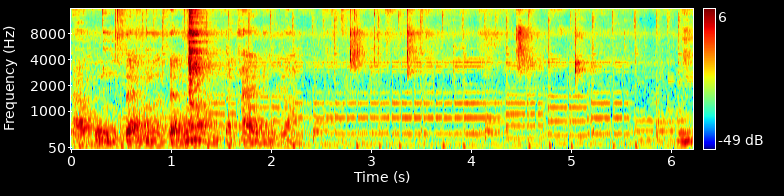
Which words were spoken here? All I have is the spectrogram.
ขากุ้งแซมมันก็แซมมันตะไคร่หนึ่งพี่น้องอืม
